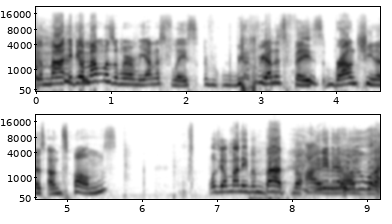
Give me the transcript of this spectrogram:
your man if your man wasn't wearing Rihanna's face Rihanna's face brown chinos and Toms was your man even bad No, I you didn't even know who it was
